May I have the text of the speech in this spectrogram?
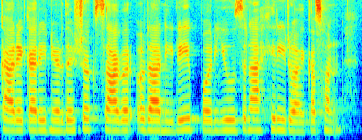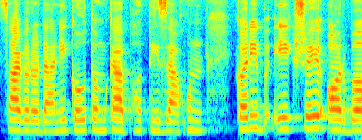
कार्यकारी निर्देशक सागर अडानीले परियोजना हेरिरहेका छन्। सागर अडानी गौतमका भतिजा हुन्। करिब एक सय अर्ब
